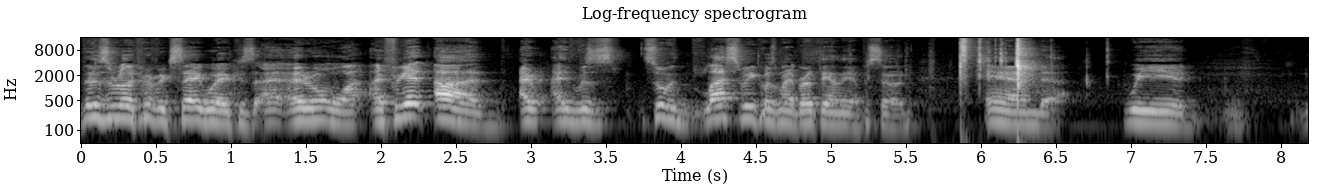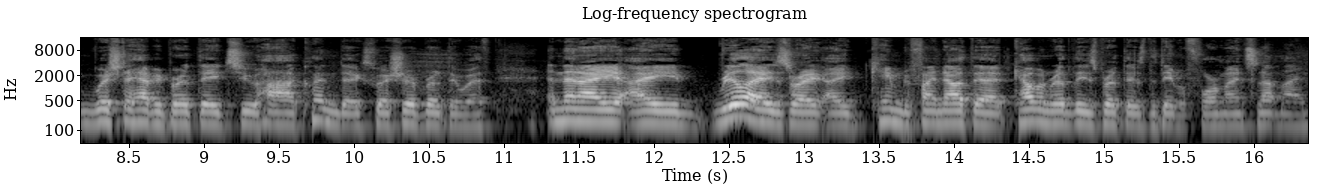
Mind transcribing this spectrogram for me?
this is a really perfect segue because I, I don't want I forget. Uh, I, I was so last week was my birthday on the episode, and we wished a happy birthday to Ha Ha Clinton-Dix, who I shared a birthday with. And then I, I realized, right, I came to find out that Calvin Ridley's birthday was the day before mine, so not mine.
